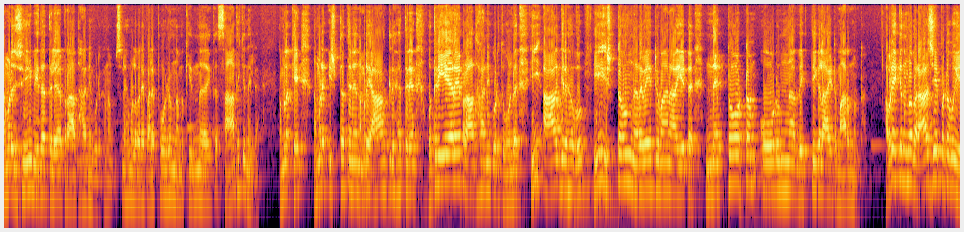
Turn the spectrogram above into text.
നമ്മുടെ ജീവിതത്തിൽ പ്രാധാന്യം കൊടുക്കണം. സ്നേഹമുള്ളവരെ പലപ്പോഴും നമുക്ക് ഇന്ന് ഇത് സാധിക്കുന്നില്ല. നമ്മളൊക്കെ നമ്മുടെ ഇഷ്ടത്തിന് നമ്മുടെ ആഗ്രഹത്തിന് ഒത്തിരിയേറെ പ്രാധാന്യം കൊടുത്തുകൊണ്ട് ഈ ആഗ്രഹവും ഈ ഇഷ്ടവും നിറവേറ്റുവാനായിട്ട് നെട്ടോട്ടം ഓടുന്ന വ്യക്തികളായിട്ട് മാറുന്നുണ്ട്. അവിടെയൊക്കെ നമ്മൾ പരാജയപ്പെട്ടു പോയി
